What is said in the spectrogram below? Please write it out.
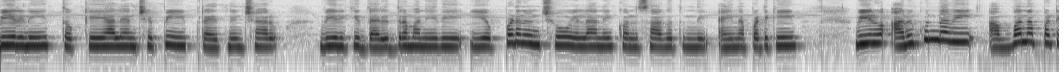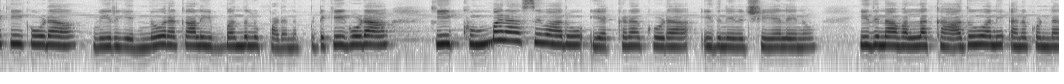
వీరిని తొక్కేయాలి అని చెప్పి ప్రయత్నించారు. వీరికి దరిద్రం అనేది ఎప్పటి నుంచో ఇలానే కొనసాగుతుంది. అయినప్పటికీ వీరు అనుకున్నవి అవ్వనప్పటికీ కూడా వీరు ఎన్నో రకాల ఇబ్బందులు పడనప్పటికీ కూడా ఈ కుంభరాశి వారు ఎక్కడా కూడా ఇది నేను చేయలేను. ఇది నా వల్ల కాదు అని అనకుండా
